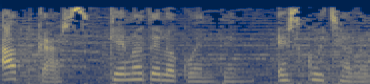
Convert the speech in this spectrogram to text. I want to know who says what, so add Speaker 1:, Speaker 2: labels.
Speaker 1: Upcast, que no te lo cuenten. Escúchalo.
